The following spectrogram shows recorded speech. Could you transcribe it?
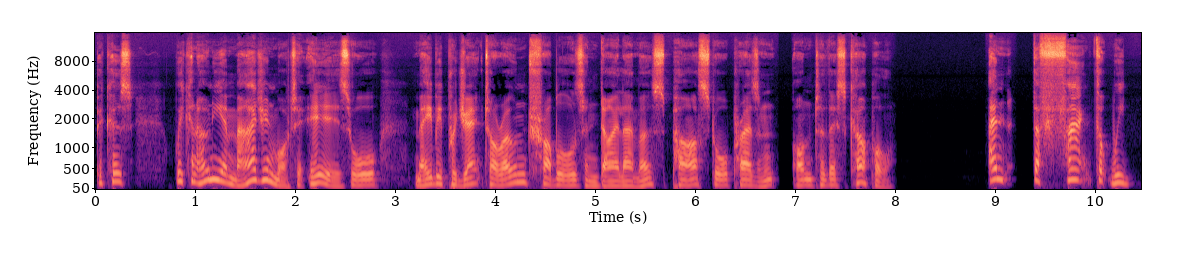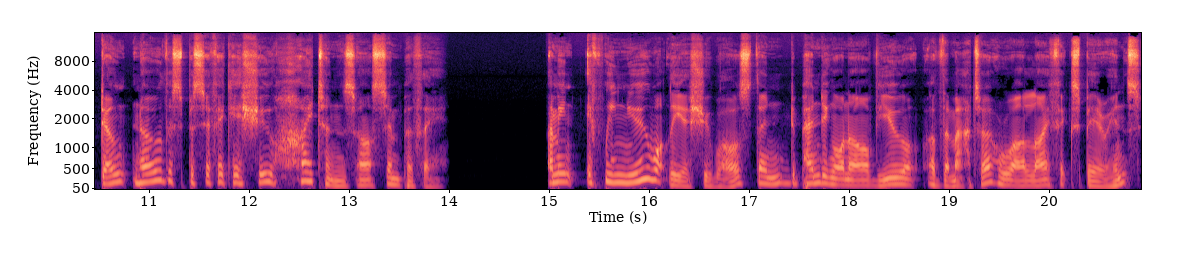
because we can only imagine what it is, or maybe project our own troubles and dilemmas, past or present, onto this couple. And the fact that we don't know the specific issue heightens our sympathy. I mean, if we knew what the issue was, then depending on our view of the matter or our life experience,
